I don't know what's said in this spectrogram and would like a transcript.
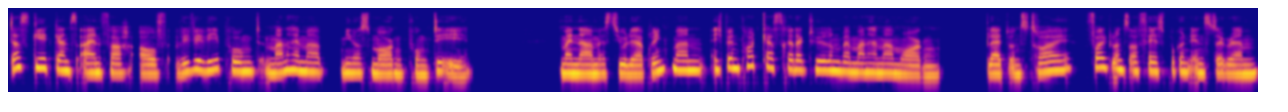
Das geht ganz einfach auf www.mannheimer-morgen.de. Mein Name ist Julia Brinkmann, ich bin Podcast-Redakteurin bei Mannheimer Morgen. Bleibt uns treu, folgt uns auf Facebook und Instagram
